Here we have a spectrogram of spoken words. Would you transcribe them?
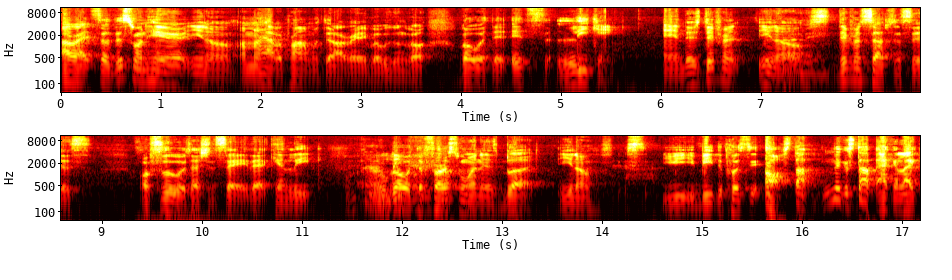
All right, so this one here, you know, I'm gonna have a problem with it already, but we're gonna go go with it. It's leaking, and there's different, you What know, s- different substances or fluids, I should say, that can leak. We'll go with the first one is blood. You know, you, you beat the pussy. Oh, stop, nigga! Stop acting like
